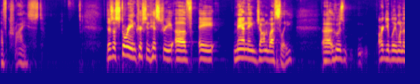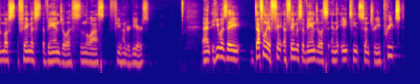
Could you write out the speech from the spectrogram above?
of Christ. There's a story in Christian history of a man named John Wesley, uh, who is arguably one of the most famous evangelists in the last few hundred years. And he was a definitely a, fa- a, famous evangelist in the 18th century. He preached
